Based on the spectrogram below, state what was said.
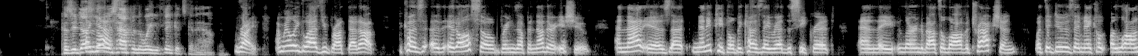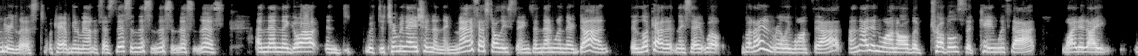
Because it doesn't uh, yes. always happen the way you think it's going to happen. Right. I'm really glad you brought that up because it also brings up another issue. And that is that many people, because they read The Secret and they learned about the law of attraction, what they do is they make a, a laundry list. Okay, I'm going to manifest this and this and this and this and this. And then they go out and with determination and they manifest all these things. And then when they're done, they look at it and they say, well, but I didn't really want that. And I didn't want all the troubles that came with that. Why did I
